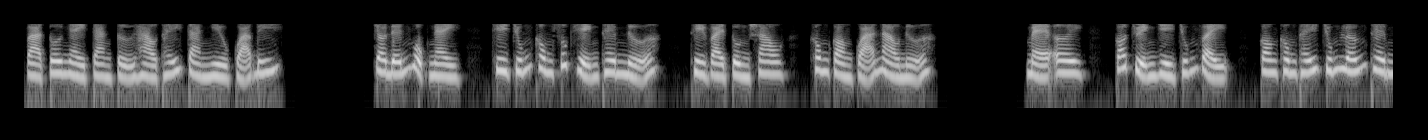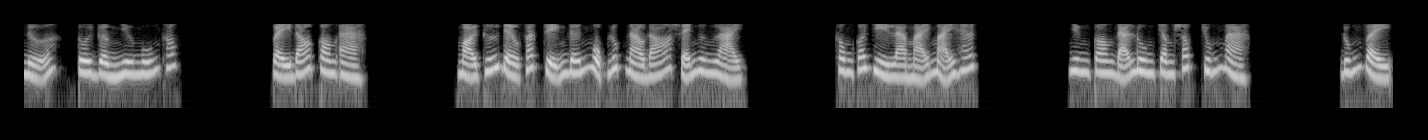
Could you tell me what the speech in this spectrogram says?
và tôi ngày càng tự hào thấy càng nhiều quả bí. Cho đến một ngày, khi chúng không xuất hiện thêm nữa, thì vài tuần sau, không còn quả nào nữa. Mẹ ơi, có chuyện gì chúng vậy, con không thấy chúng lớn thêm nữa, tôi gần như muốn khóc. Vậy đó con à. Mọi thứ đều phát triển đến một lúc nào đó sẽ ngưng lại. Không có gì là mãi mãi hết. Nhưng con đã luôn chăm sóc chúng mà. Đúng vậy,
